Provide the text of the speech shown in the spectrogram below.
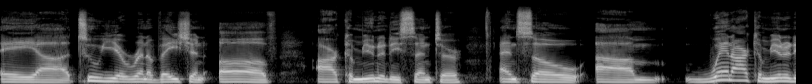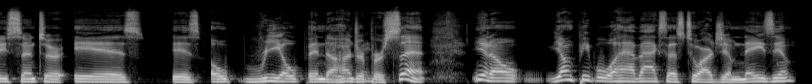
a uh, two year renovation of our community center. And so um, when our community center is is op- reopened 100%, you know, young people will have access to our gymnasium.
